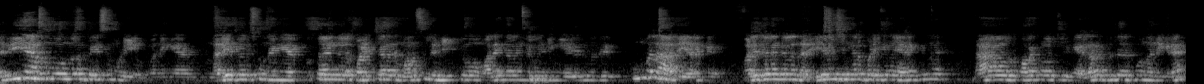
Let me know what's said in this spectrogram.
நிறைய அனுபவங்களை பேச முடியும். இப்ப நீங்க நிறைய பேர் சொன்னீங்க புத்தகங்களை படிச்சா அது மனசுல நிக்கும் வலைதளங்கள்ல நீங்க எழுதுவது. உண்மைதான் அது எனக்கு. வலைதளங்கள்ல நிறைய விஷயங்கள் படிக்கணும். எனக்குன்னு நான் ஒரு பழக்கம் வச்சிருக்கேன். எல்லாரும் இப்படிதான் இருப்போம்னு நினைக்கிறேன்.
